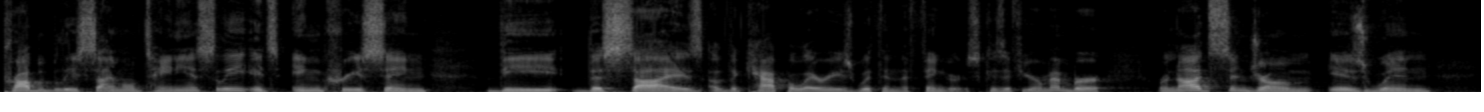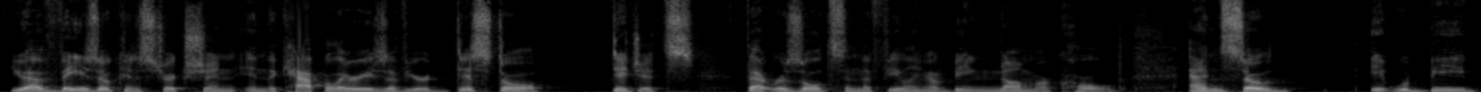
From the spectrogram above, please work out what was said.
probably simultaneously it's increasing the the size of the capillaries within the fingers because if you remember Raynaud's syndrome is when you have vasoconstriction in the capillaries of your distal digits that results in the feeling of being numb or cold. And so it would be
